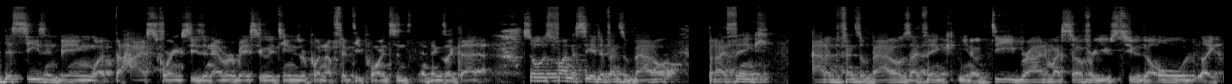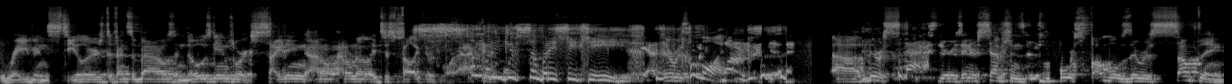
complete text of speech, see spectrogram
this season being what the highest scoring season ever. Basically, teams were putting up 50 points and, and things like that. So it was fun to see a defensive battle. But I think out of defensive battles, I think, you know, D, Brian, and myself are used to the old like Ravens Steelers defensive battles, and those games were exciting. I don't I don't know. It just felt like there was more action. Somebody give somebody CTE. Yeah, there was Come on. Uh, there were sacks, there was interceptions, there was forced fumbles, there was something.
